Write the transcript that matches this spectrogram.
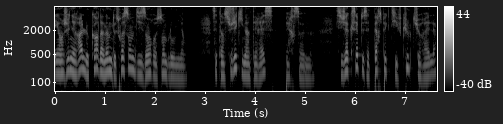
et en général le corps d'un homme de 70 ans ressemble au mien. C'est un sujet qui n'intéresse personne. Si j'accepte cette perspective culturelle,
